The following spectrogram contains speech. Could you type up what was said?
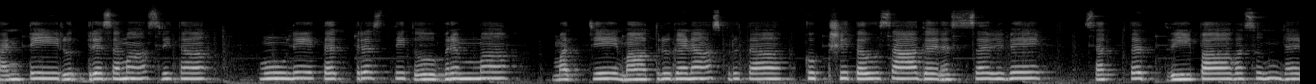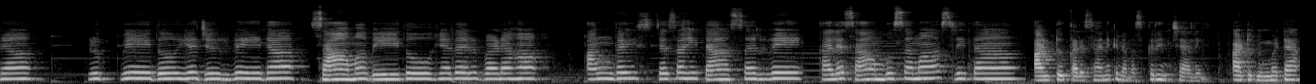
కంఠే రుద్ర సమాశ్రిత మూలే తత్ర స్థితో బ్రహ్మ మధ్యే మాతృగణా స్మృత కుక్షితౌ సాగర సర్వే సప్తద్వీపావసుందరా ఋగ్వేదో యజుర్వేద సామవేదో హ్యదర్వణः అంగైశ్చ సహిత సర్వే కలసాంబు సమాశ్రిత అంటూ కలశానికి నమస్కరించాలి. అటు పిమ్మట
